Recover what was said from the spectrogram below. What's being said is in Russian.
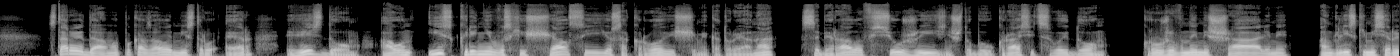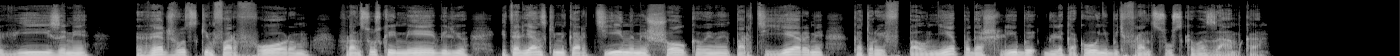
Старая дама показала мистеру Р. весь дом, а он искренне восхищался ее сокровищами, которые она собирала всю жизнь, чтобы украсить свой дом кружевными шалями, английскими сервизами, веджвудским фарфором, французской мебелью, итальянскими картинами, шелковыми портьерами, которые вполне подошли бы для какого-нибудь французского замка.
